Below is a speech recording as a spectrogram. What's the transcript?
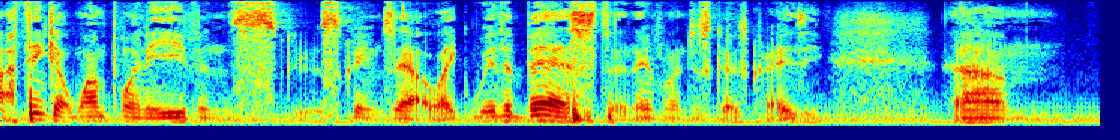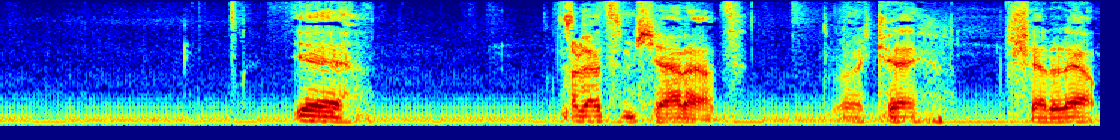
I think at one point he even sc- screams out like "We're the best," and everyone just goes crazy. Um, Yeah. I got some shout outs. Okay. Shout it out.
